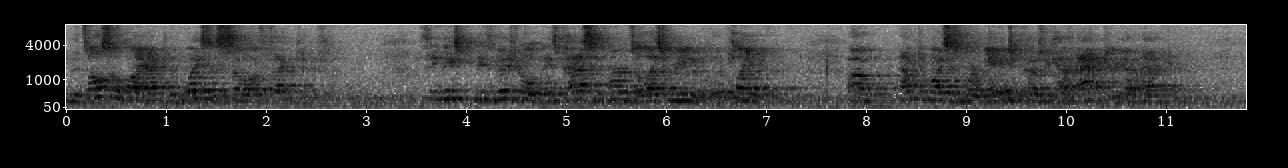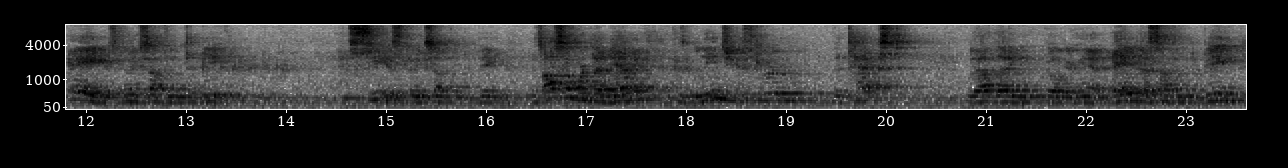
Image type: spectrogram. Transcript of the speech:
And it's also why active voice is so effective. See, these, these visual, these passive verbs are less readable, they're plainer. Um, active voice is more engaging because you have actor, you have an actor. A is doing something to be, and C is doing something to be. It's also more dynamic because it leads you through the text without letting go of your hand. A does something to B,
